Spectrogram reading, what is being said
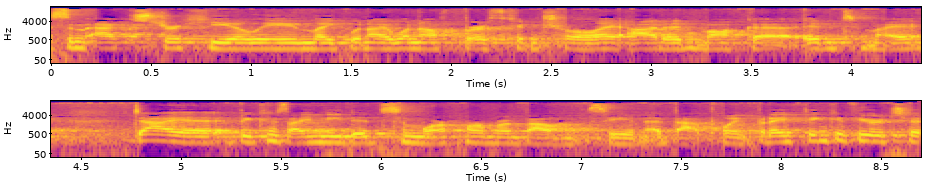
some extra healing. Like when I went off birth control, I added maca into my diet because I needed some more hormone balancing at that point. But I think if you were to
